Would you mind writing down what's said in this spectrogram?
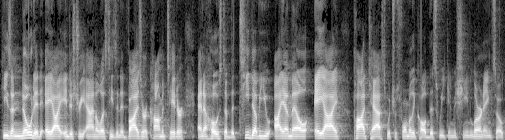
He's a noted AI industry analyst. He's an advisor, a commentator, and a host of the TWIML AI podcast, which was formerly called This Week in Machine Learning. So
